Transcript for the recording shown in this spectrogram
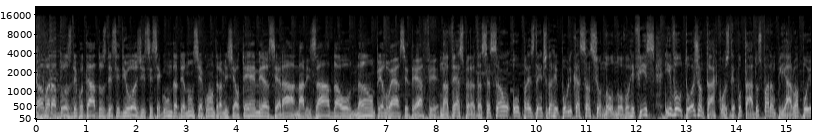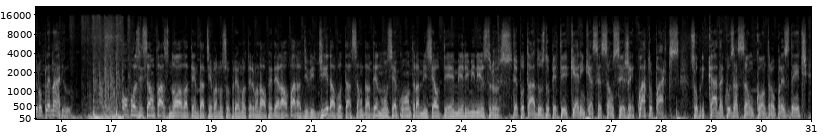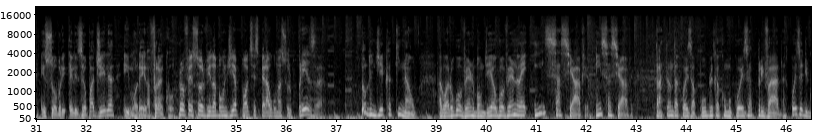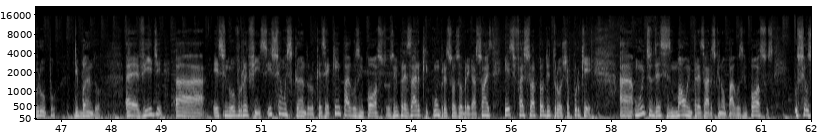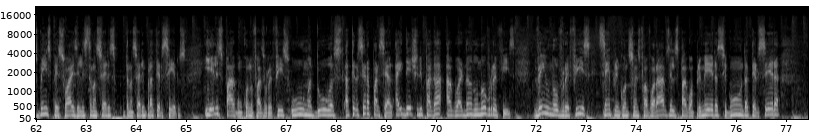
Câmara dos Deputados decide hoje se segunda denúncia contra Michel Temer será analisada ou não pelo STF. Na véspera da sessão, o presidente da República sancionou o novo refis e voltou a jantar com os deputados para ampliar o apoio no plenário. Oposição faz nova tentativa no Supremo Tribunal Federal para dividir a votação da denúncia contra Michel Temer e ministros. Deputados do PT querem que a sessão seja em quatro partes, sobre cada acusação contra o presidente e sobre Eliseu Padilha e Moreira Franco. Professor Vila, bom dia. Pode-se esperar alguma surpresa? Tudo indica que não. Agora, o governo, bom dia, o governo é insaciável, insaciável, tratando a coisa pública como coisa privada, coisa de grupo de bando. É, vide ah, esse novo refis. Isso é um escândalo. Quer dizer, quem paga os impostos, o empresário que cumpre suas obrigações, esse faz papel de trouxa. Por quê? Ah, muitos desses mal empresários que não pagam os impostos, os seus bens pessoais eles transferem, transferem para terceiros. E eles pagam, quando faz o refis, uma, duas, a terceira parcela. Aí deixa de pagar aguardando um novo refis. Vem um novo refis, sempre em condições favoráveis, eles pagam a primeira, segunda, terceira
